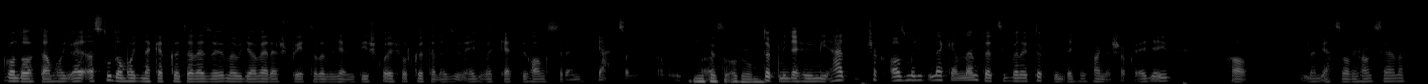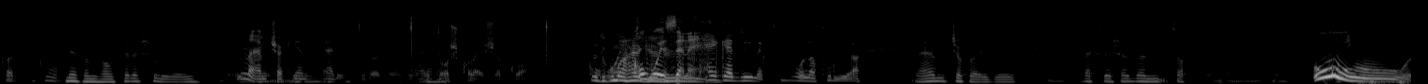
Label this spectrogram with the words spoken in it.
Gondoltam, hogy azt tudom, hogy neked kötelező, mert ugye a Veres Péter az egy elit iskola, és ott kötelező egy vagy kettő hangszeren játszani. Amúgy. A- ezt adom. Tök mindegy, hogy mi. Hát csak az mondjuk nekem nem tetszik benne, hogy tök mindegy, hogy hanyasak a jegyeid. Ha nem játszol valami hangszeren, akkor, akkor nem. Mi az, ami hangszeres suli, vagy? Nem, csak ilyen elit, tudod, ilyen elitoskola, és akkor komoly, már komoly hegedű. zene, hegedű, meg fúvola, furúja. Nem, csak a izé, legszívesebben szaxofon tanulnék meg. Ú,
